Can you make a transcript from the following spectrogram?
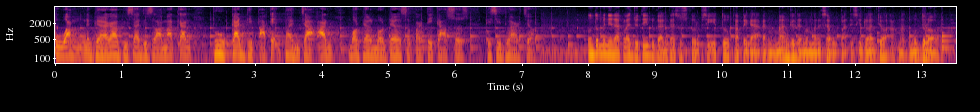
uang negara bisa diselamatkan bukan dipakai bancaan model-model seperti kasus di Sidoarjo. Untuk menindaklanjuti dugaan kasus korupsi itu, KPK akan memanggil dan memeriksa Bupati Sidoarjo Ahmad Mudlor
